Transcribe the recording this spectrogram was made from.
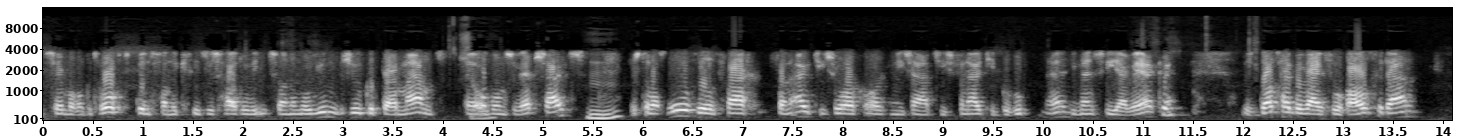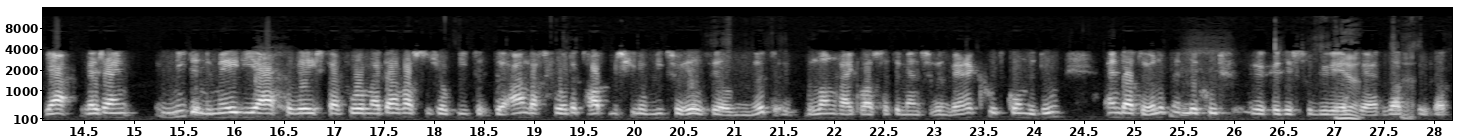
zeg maar, op het hoogtepunt van de crisis hadden we iets van een miljoen bezoeken per maand uh, op onze websites. Mhm. Mm -hmm. Dus er was heel veel vraag vanuit die zorgorganisaties, vanuit die beroep, hè, die mensen die daar werken. Dus dat hebben wij vooral gedaan. Ja, wij zijn niet in de media geweest daarvoor, maar daar was dus ook niet de, de aandacht voor. Dat had misschien ook niet zo heel veel nut. Belangrijk was dat de mensen hun werk goed konden doen. En dat de hulpmiddelen goed uh, gedistribueerd Ja, werden. Dat, dat,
